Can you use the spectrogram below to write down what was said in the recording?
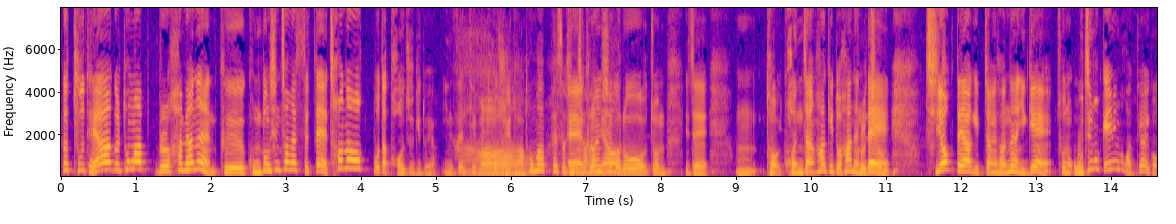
그두 대학을 통합을 하면은 그 공동 신청했을 때 천억보다 더 주기도 해요. 인센티브를 아. 더 주기도 하고. 통합해서 네, 신청하면 그런 식으로 좀 이제 음, 더 권장하기도 하는데 그렇죠. 지역 대학 입장에서는 이게 저는 오징어 게임인 것 같아요. 이거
